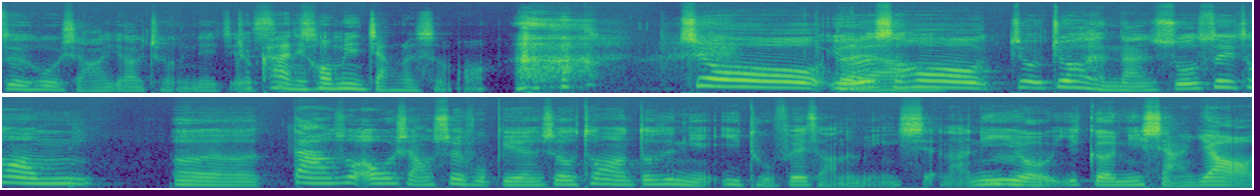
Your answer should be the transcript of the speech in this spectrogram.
最后想要要求的那件事，就看你后面讲了什么。就有的时候就就很难说，所以通常呃，大家说哦，我想要说服别人的时候，通常都是你的意图非常的明显啊。你有一个你想要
